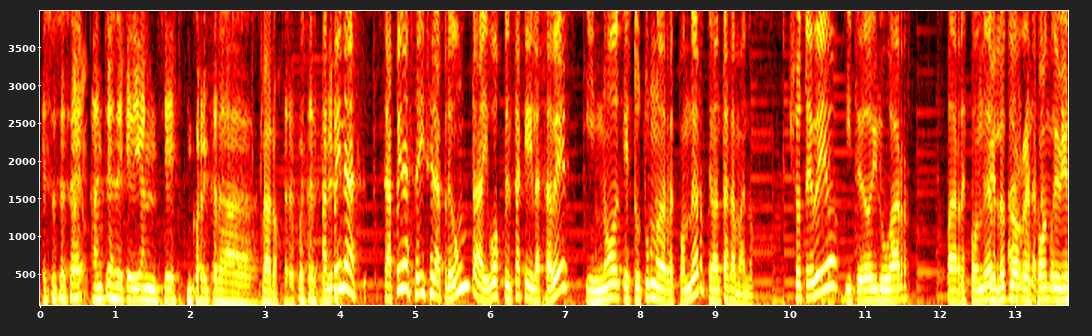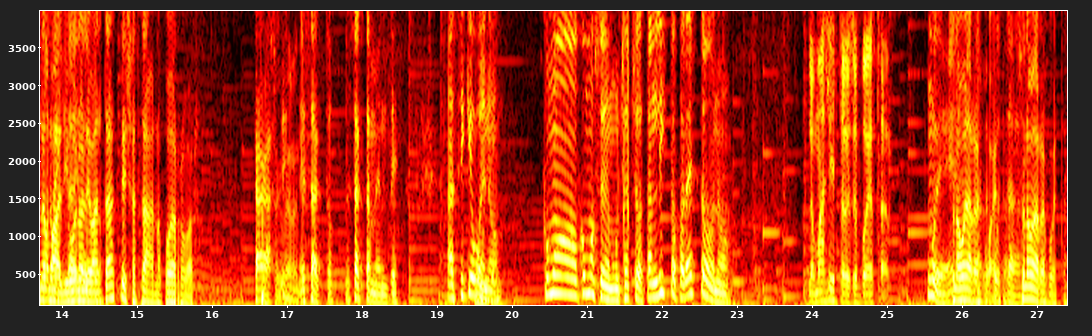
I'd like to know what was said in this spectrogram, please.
Eso se hace antes de que digan si es incorrecta la, la respuesta del primero. Apenas, se- apenas se dice la pregunta y vos pensás que la sabés y no es tu turno de responder, levantás la mano. Yo te veo y te doy lugar para responder. Si el otro responde bien o mal y vos no levantaste, ya está, no podés robar. Cagaste. Exacto, exactamente. Así que bueno, ¿cómo, ¿cómo se ven muchachos? ¿Están listos para esto o no? Lo más listo que se puede estar. Muy bien. Es una buena respuesta. Es una buena respuesta.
